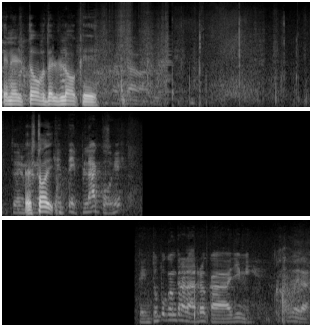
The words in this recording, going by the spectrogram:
en el top del bloque. Estoy. es que te placo, ¿eh? Te entupo contra la roca, Jimmy. Tú verás.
